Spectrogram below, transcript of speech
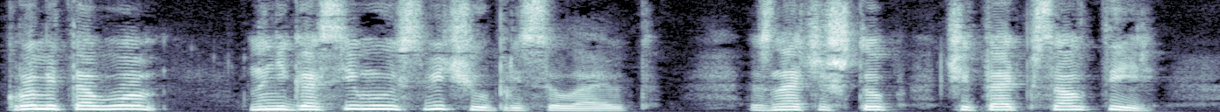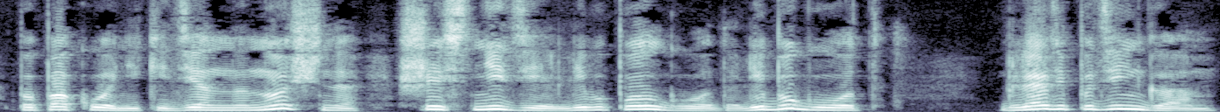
Кроме того, на негасимую свечу присылают, значит, чтоб читать псалтырь по покойнике денно-нощно шесть недель, либо полгода, либо год, глядя по деньгам,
